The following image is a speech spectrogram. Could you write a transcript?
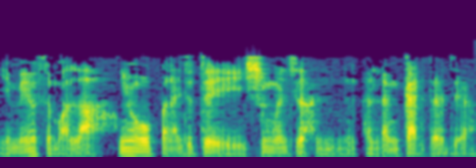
也没有什么啦，因为我本来就对新闻是很很冷感的这样。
